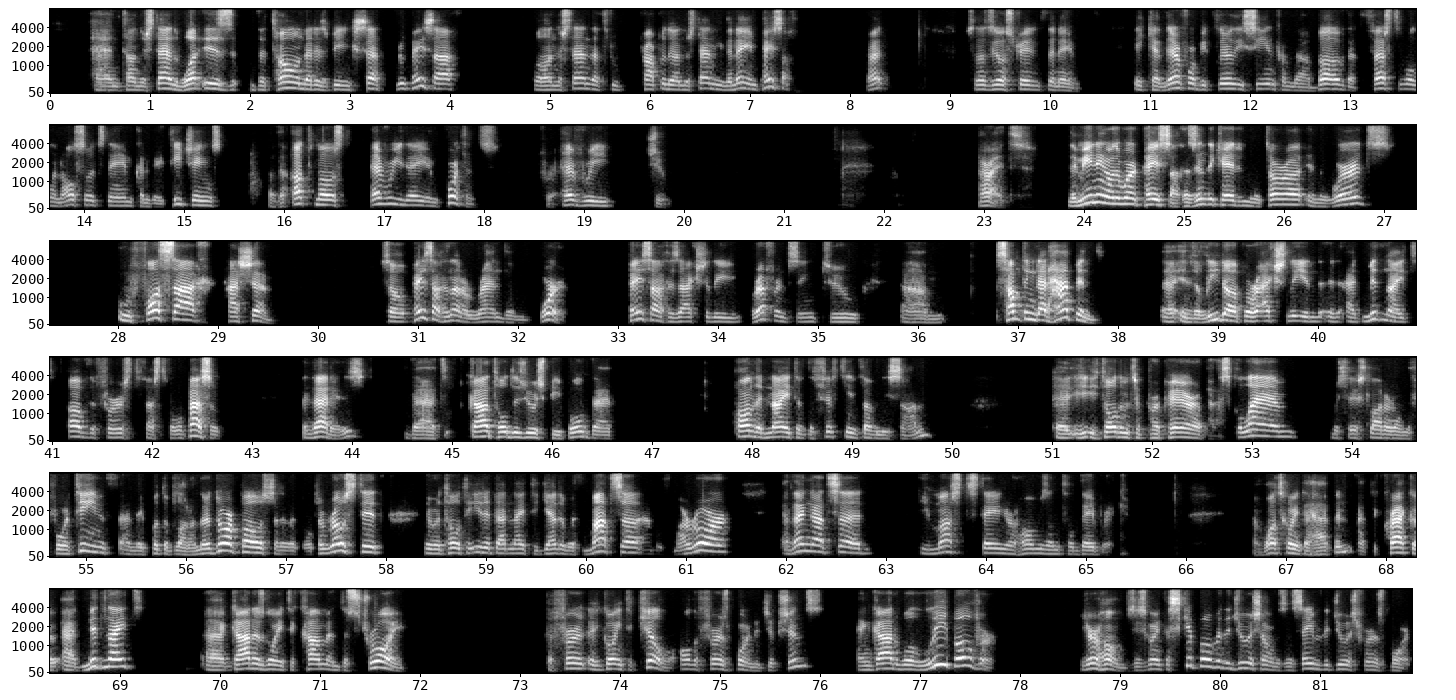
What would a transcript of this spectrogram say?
And to understand what is the tone that is being set through Pesach, we'll understand that through properly understanding the name Pesach, right? So let's go straight into the name. It can therefore be clearly seen from the above that the festival and also its name convey teachings of the utmost everyday importance for every Jew. All right. The meaning of the word Pesach is indicated in the Torah in the words Ufosach Hashem. So Pesach is not a random word. Pesach is actually referencing to um, something that happened uh, in the lead up or actually in, in, at midnight of the first festival of Passover. And that is that God told the Jewish people that on the night of the 15th of Nisan, uh, he, he, told them to prepare a paschal lamb, which they slaughtered on the 14th, and they put the blood on their doorposts, and they were told to roast it. They were told to eat it that night together with matzah and with maror. And then God said, You must stay in your homes until daybreak. And what's going to happen at the crack of at midnight? Uh, God is going to come and destroy the first, uh, going to kill all the firstborn Egyptians, and God will leap over your homes. He's going to skip over the Jewish homes and save the Jewish firstborn.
